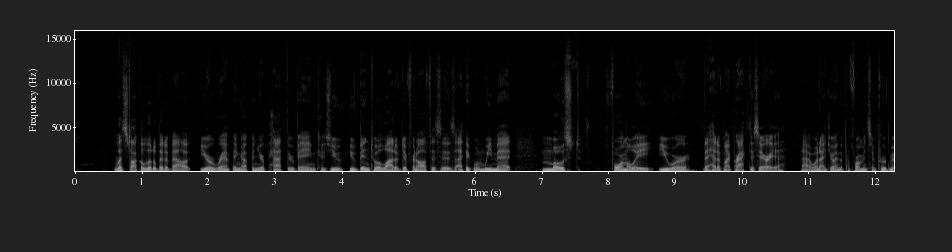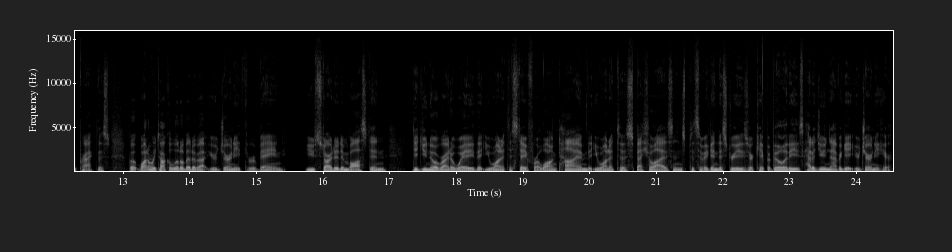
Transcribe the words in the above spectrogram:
Let's talk a little bit about your ramping up and your path through Bain because you've you've been to a lot of different offices. I think when we met, most formally, you were the head of my practice area uh, when I joined the performance improvement practice. But why don't we talk a little bit about your journey through Bain? You started in Boston. Did you know right away that you wanted to stay for a long time, that you wanted to specialize in specific industries or capabilities? How did you navigate your journey here?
